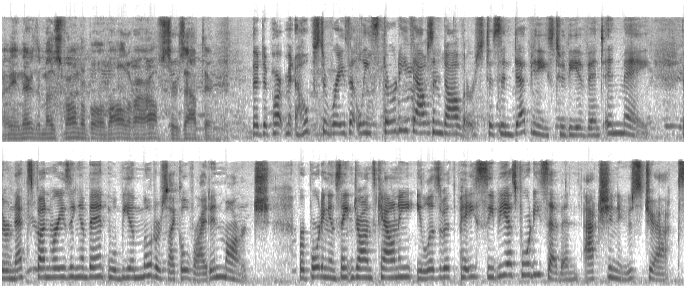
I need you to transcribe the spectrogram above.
I mean, they're the most vulnerable of all of our officers out there. The department hopes to raise at least $30,000 to send deputies to the event in May. Their next fundraising event will be a motorcycle ride in March. Reporting in St. Johns County, Elizabeth Pace, CBS 47, Action News, Jax.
